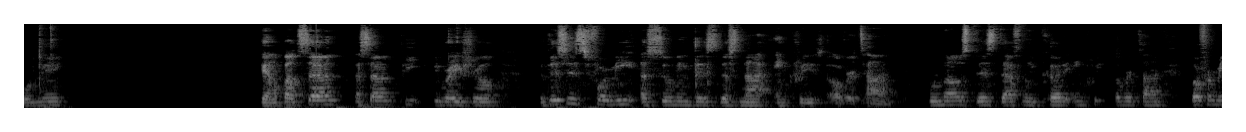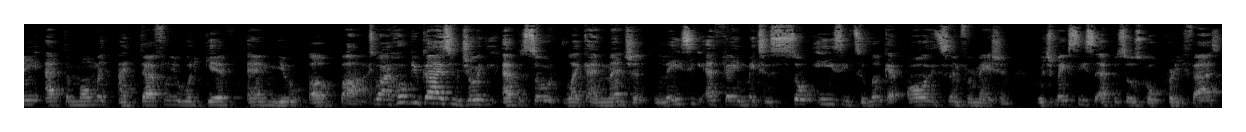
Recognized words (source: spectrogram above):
0.8. Okay, about seven a seven PE ratio. But this is for me assuming this does not increase over time. Who knows? This definitely could increase over time. But for me, at the moment, I definitely would give MU a buy. So I hope you guys enjoyed the episode. Like I mentioned, Lazy FA makes it so easy to look at all this information, which makes these episodes go pretty fast.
